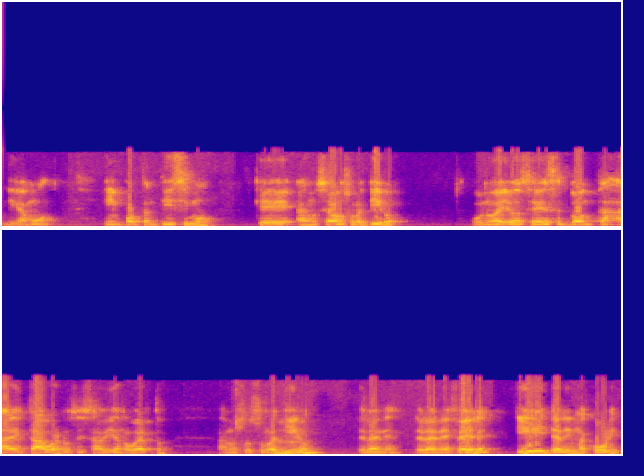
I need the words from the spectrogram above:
digamos, importantísimos que anunciaron su retiro. Uno de ellos es Donta Tower, no sé si sabía, Roberto, anunció su retiro de, la, de la NFL. Y Devin McCourty,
